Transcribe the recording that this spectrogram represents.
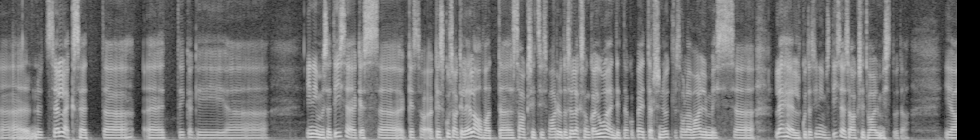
Äh, nüüd selleks, et, äh, et ikkagi äh, inimesed ise, kes, kes, kes kusagil elavad, saaksid siis varjuda, selleks on ka juhendid, nagu Peeter siin ütles, ole valmis lehel, kuidas inimesed ise saaksid valmistuda. ja,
